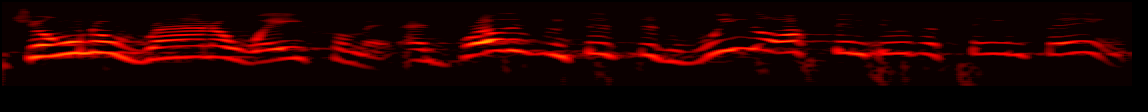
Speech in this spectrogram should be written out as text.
Jonah ran away from it. And, brothers and sisters, we often do the same thing.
